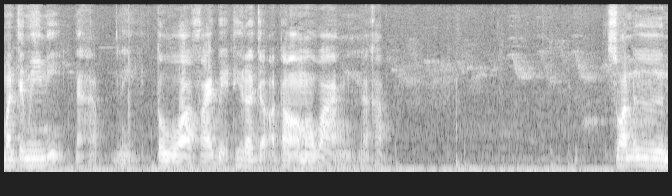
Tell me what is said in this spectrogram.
มันจะมีนี้นะครับนี่ตัวไฟล์เบสที่เราจะต้องเอามาวางนะครับ ส่วนอื่น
